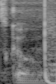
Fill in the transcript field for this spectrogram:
Let's go.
